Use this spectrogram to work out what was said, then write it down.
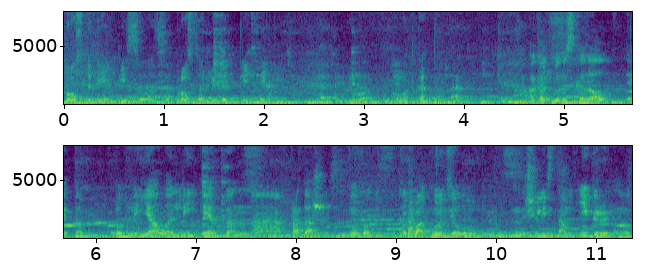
просто переписываться, просто любят приходить. Вот. Ну вот как-то так. А как бы ты сказал, это повлияло ли это на продажи? Ну вот, как бы одно дело, начались там игры, но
